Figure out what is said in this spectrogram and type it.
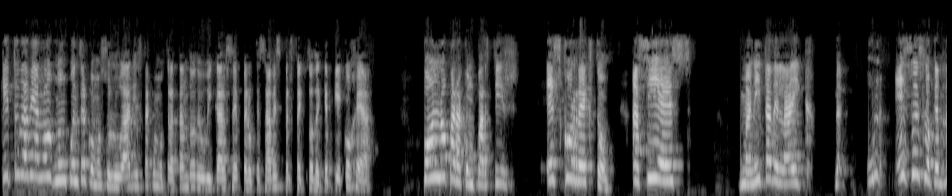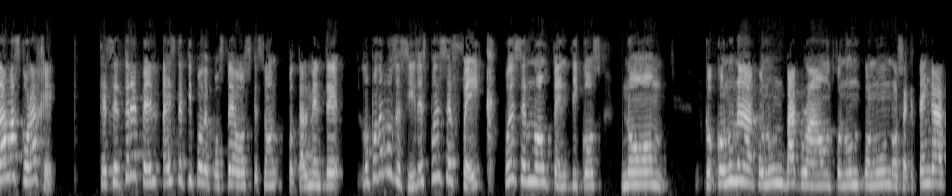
que todavía no, no encuentra como su lugar y está como tratando de ubicarse, pero que sabes perfecto de qué pie cojea, ponlo para compartir. Es correcto. Así es. Manita de like. eso es lo que da más coraje. Que se trepen a este tipo de posteos que son totalmente, lo podemos decir, es, puede ser fake, puede ser no auténticos, no con una, con un background, con un, con un, o sea, que tenga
